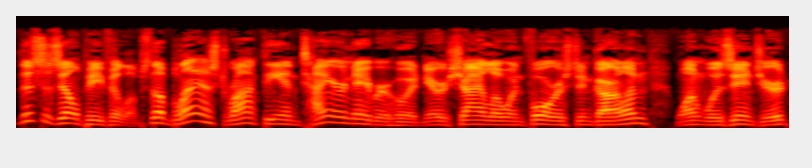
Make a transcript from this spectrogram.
This is LP Phillips. The blast rocked the entire neighborhood near Shiloh and Forest in Garland. One was injured.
